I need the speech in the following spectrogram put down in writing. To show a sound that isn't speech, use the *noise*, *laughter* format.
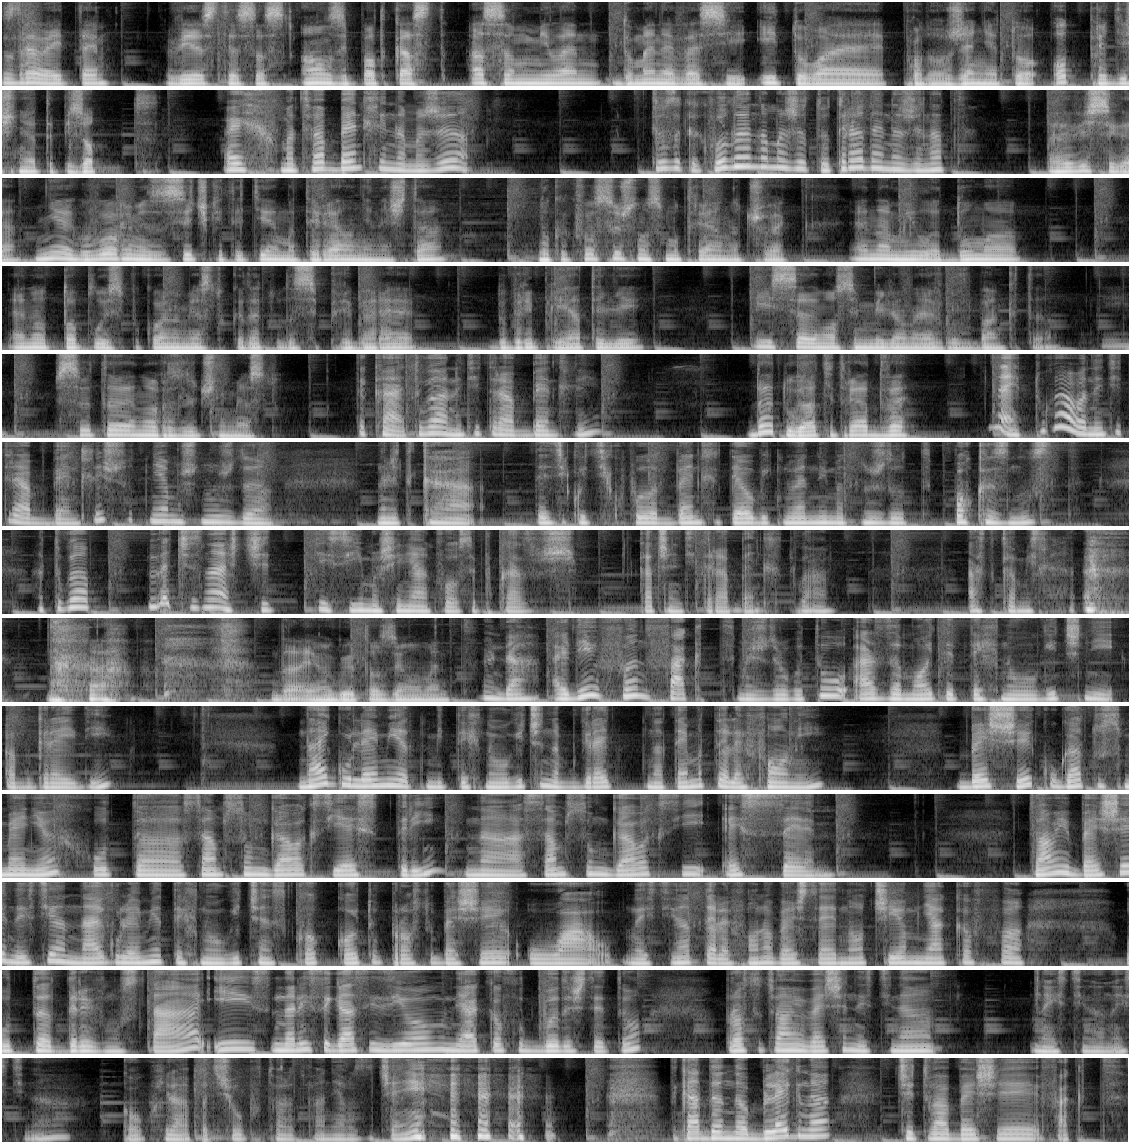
Здравейте! Вие сте с онзи подкаст. Аз съм Милен, до мен е Веси и това е продължението от предишният епизод. Ех, ма това Бентли на мъжа... То за какво да е на мъжа? То трябва да е на жената. Е, виж сега, ние говорим за всичките тия материални неща, но какво всъщност му трябва на човек? Една мила дума, едно топло и спокойно място, където да се прибере, добри приятели и 7-8 милиона евро в банката. И света е едно различно място. Така е, тогава не ти трябва Бентли. Да, тогава ти трябва две. Не, тогава не ти трябва Бентли, защото нямаш нужда, нали така, тези, които си купуват Бентли, те обикновено имат нужда от показност. А тогава вече знаеш, че ти си имаш и някакво да се показваш. Така че не ти трябва Бентли тогава. Аз така мисля. *laughs* да, има го и този момент. Да. Един фън факт, между другото, аз за моите технологични апгрейди, най-големият ми технологичен апгрейд на тема телефони беше когато сменях от а, Samsung Galaxy S3 на Samsung Galaxy S7. Това ми беше наистина най-големият технологичен скок, който просто беше вау. Наистина телефона беше все едно, че имам някакъв от древността и нали, сега си взимам някакъв от бъдещето. Просто това ми беше наистина, наистина, наистина. Колко хиляда пъти ще го повторя, това няма значение. *laughs* така да наблегна, че това беше факт.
